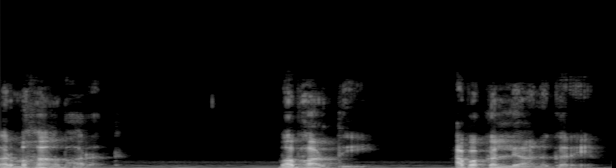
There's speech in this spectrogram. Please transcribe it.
और महाभारत। माँ भारती आपका कल्याण करें।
